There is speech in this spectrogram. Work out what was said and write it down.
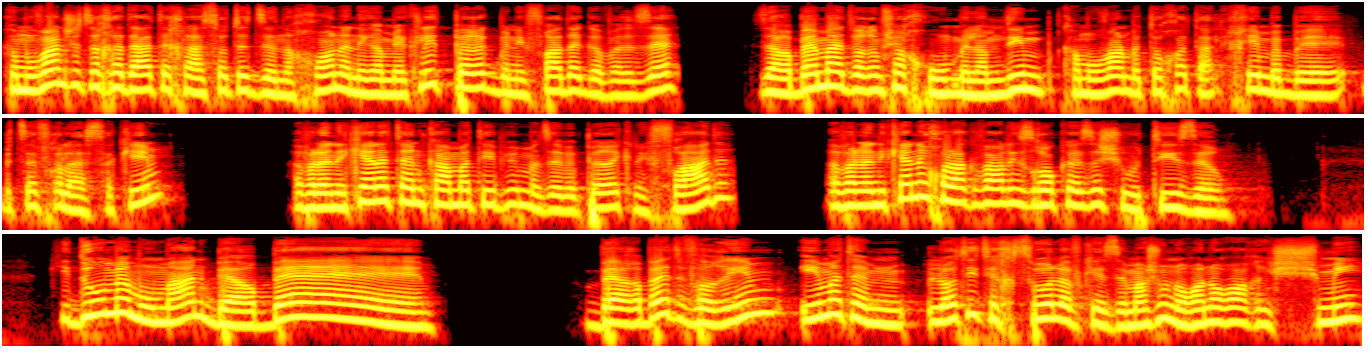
כמובן שצריך לדעת איך לעשות את זה נכון, אני גם אקליט פרק בנפרד אגב על זה, זה הרבה מהדברים שאנחנו מלמדים כמובן בתוך התהליכים בבית ספר לעסקים, אבל אני כן אתן כמה טיפים על זה בפרק נפרד, אבל אני כן יכולה כבר לזרוק איזשהו teaser. קידום ממומן בהרבה בהרבה דברים, אם אתם לא תתייחסו אליו כאיזה משהו נורא נורא רשמי,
